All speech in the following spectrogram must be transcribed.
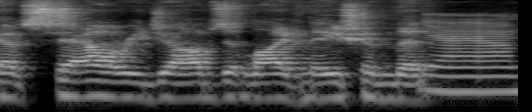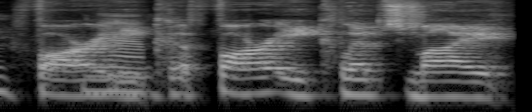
have salary jobs at Live Nation that Yeah. far Yeah. ec- far eclipse my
